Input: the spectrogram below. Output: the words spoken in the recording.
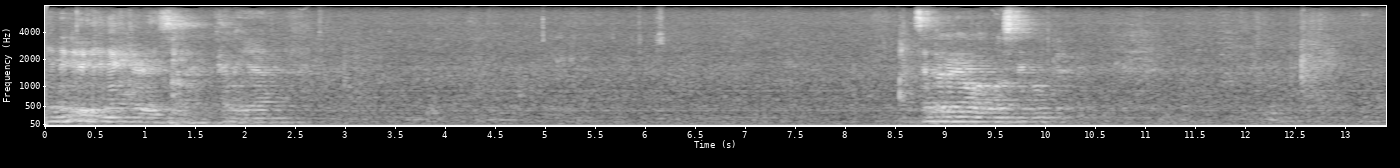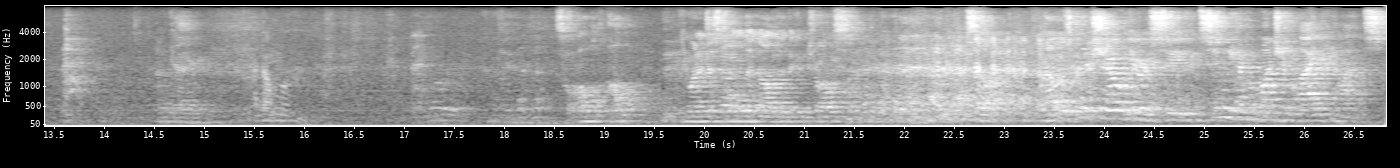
yeah, maybe the connector is uh, coming out. Sempre abbiamo una posta in bocca. Okay. I don't move. So I'll, I'll, you want to just hold it and I'll do the controls? So, what I was going to show here is, so you can see we have a bunch of icons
